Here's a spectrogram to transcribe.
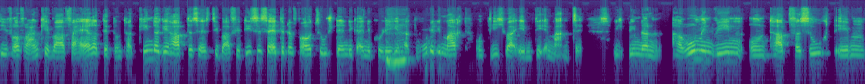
Die Frau Franke war verheiratet und hat Kinder gehabt, das heißt, sie war für diese Seite der Frau zuständig. Eine Kollegin mhm. hat Mode gemacht und ich war eben die Emanze. Ich bin dann herum in Wien und habe versucht, eben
